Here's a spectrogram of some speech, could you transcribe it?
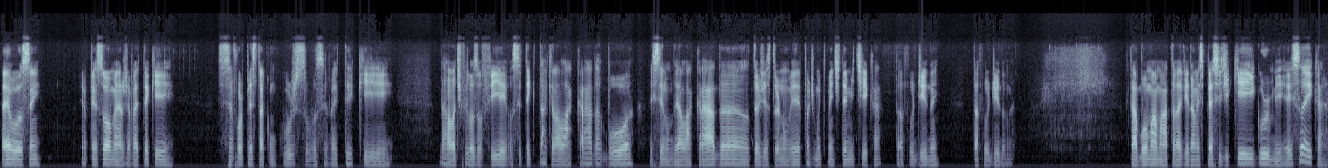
É osso, hein? Já pensou, Homero? Já vai ter que. Se você for prestar concurso, você vai ter que dar aula de filosofia e você tem que dar aquela lacrada boa. E se não der lacrada, o teu gestor não vê, pode muito bem te demitir, cara. Tá fudido, hein? Tá fudido, velho. Acabou a mamata, vai virar uma espécie de QI gourmet. É isso aí, cara.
